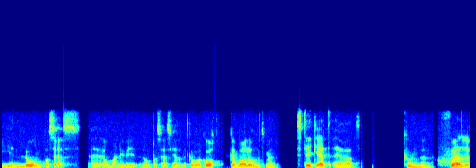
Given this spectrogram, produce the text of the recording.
i en lång process. Eh, om man nu vill lång process. Det kan vara kort, kan vara långt men steg ett är att kunden själv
